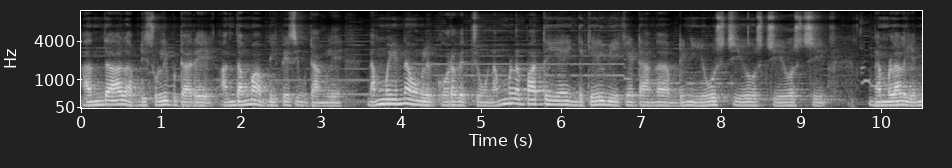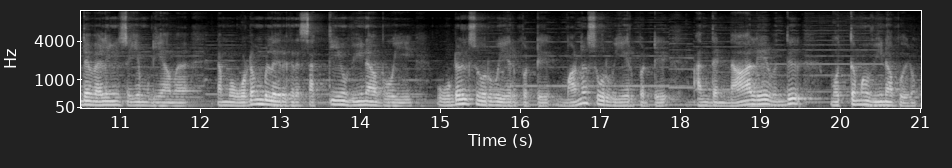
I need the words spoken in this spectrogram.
அந்த ஆள் அப்படி சொல்லிவிட்டாரே அந்த அம்மா அப்படி பேசிவிட்டாங்களே நம்ம என்ன அவங்களுக்கு குறை வச்சோம்? நம்மளை பார்த்து ஏன் இந்த கேள்வியை கேட்டாங்க? அப்படின்னு யோசித்து யோசித்து யோசித்து நம்மளால் எந்த வேலையும் செய்ய முடியாமல் நம்ம உடம்பில் இருக்கிற சக்தியும் வீணாக போய் உடல் சோர்வு ஏற்பட்டு மன சோர்வு ஏற்பட்டு அந்த நாளே வந்து மொத்தமாக வீணாக போயிடும்.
